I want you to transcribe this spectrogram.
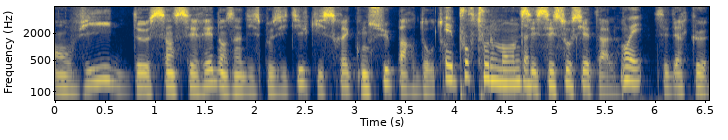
envie de s'insérer dans un dispositif qui serait conçu par d'autres. Et pour tout le monde. C'est sociétal. Oui. C'est-à-dire que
